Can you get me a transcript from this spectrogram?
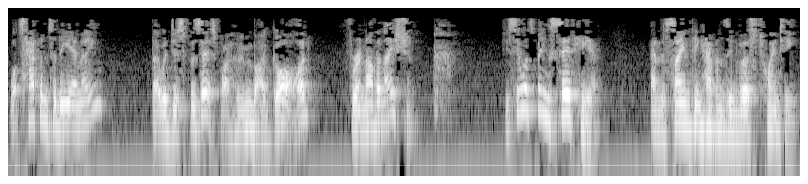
What's happened to the Emim? They were dispossessed. By whom? By God for another nation. Do you see what's being said here? And the same thing happens in verse 20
